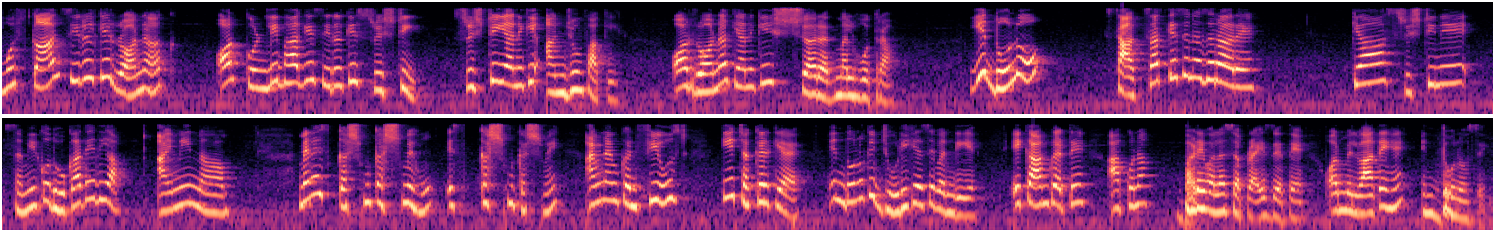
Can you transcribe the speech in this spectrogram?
मुस्कान serial के रौनक और Kundali Bhagya serial की सृष्टि सृष्टि यानी कि अंजुम फाकी और रौनक यानी कि शरद मल्होत्रा। ये दोनों साथ साथ कैसे नज़र आ रहे हैं? क्या सृष्टि ने समीर को धोखा दे दिया? I I mean mean, uh, मैं ना इस कश्मकश में हूँ इस कश्मकश में। I mean I am confuse कि ये चक्कर क्या है? इन दोनों की जोड़ी कैसे बन गई है? एक काम करते हैं आपको ना बड़े वाला सरप्राइज़ देते हैं और मिलवाते हैं इन दोनों से।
